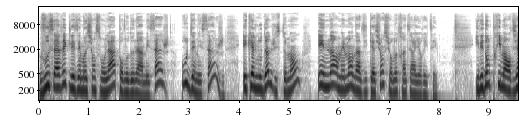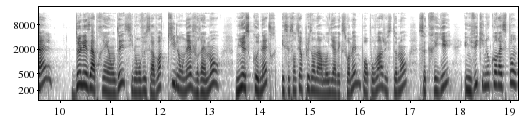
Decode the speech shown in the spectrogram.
vous savez que les émotions sont là pour nous donner un message ou des messages, et qu'elles nous donnent justement énormément d'indications sur notre intériorité. Il est donc primordial de les appréhender si l'on veut savoir qui l'on est vraiment, mieux se connaître et se sentir plus en harmonie avec soi-même pour pouvoir justement se créer une vie qui nous correspond.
